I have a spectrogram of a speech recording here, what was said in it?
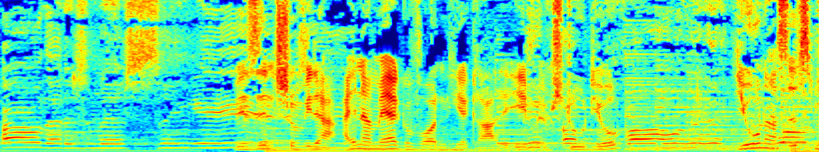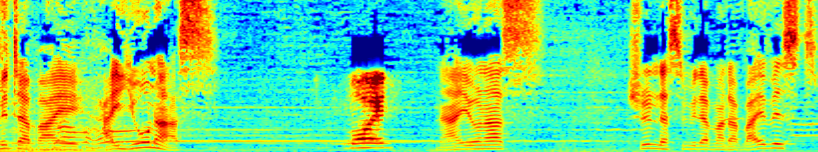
Wir sind schon wieder einer mehr geworden hier gerade eben im Studio. Jonas ist mit dabei. Hi Jonas. Moin. Na Jonas, schön, dass du wieder mal dabei bist.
